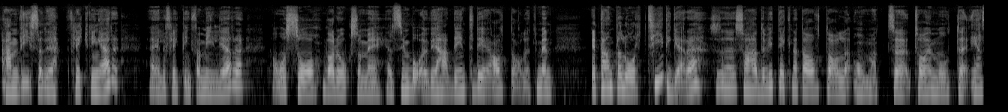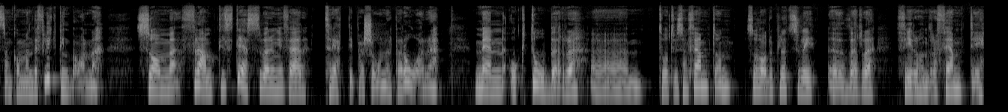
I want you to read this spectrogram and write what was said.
anvisade flyktingar eh, eller flyktingfamiljer. Och så var det också med Helsingborg. Vi hade inte det avtalet, men ett antal år tidigare så hade vi tecknat avtal om att eh, ta emot eh, ensamkommande flyktingbarn. Som fram tills dess var ungefär 30 personer per år. Men oktober ehm, 2015 så var det plötsligt över eh, 450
